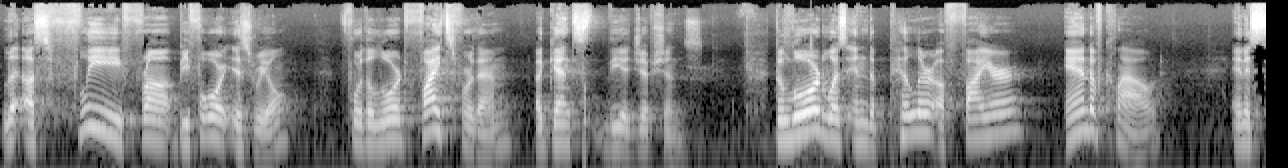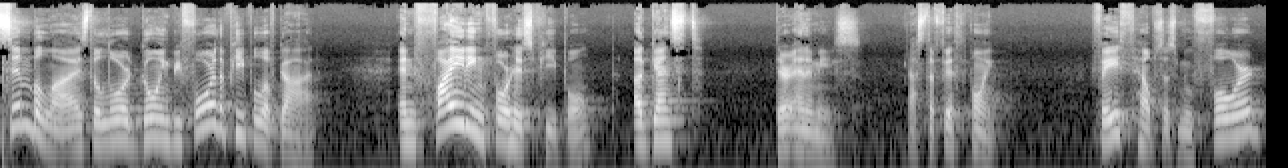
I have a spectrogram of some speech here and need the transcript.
Let us flee from before Israel, for the Lord fights for them against the Egyptians. The Lord was in the pillar of fire and of cloud, and it symbolized the Lord going before the people of God and fighting for his people against their enemies. That's the fifth point. Faith helps us move forward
